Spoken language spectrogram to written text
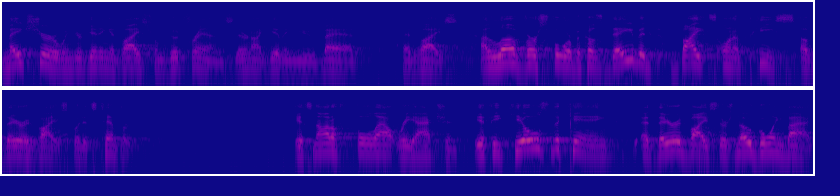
Make sure when you're getting advice from good friends, they're not giving you bad advice. I love verse 4 because David bites on a piece of their advice, but it's tempered. It's not a full out reaction. If he kills the king at their advice, there's no going back.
